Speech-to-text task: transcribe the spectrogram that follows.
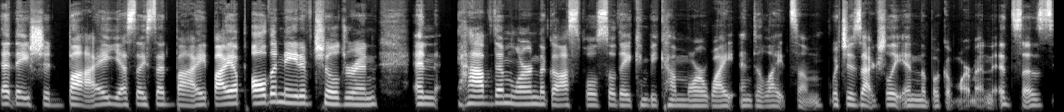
that they should buy, yes, I said buy, buy up all the native children and have them learn the gospel so they can become more white and delightsome, which is actually in the Book of Mormon. It says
